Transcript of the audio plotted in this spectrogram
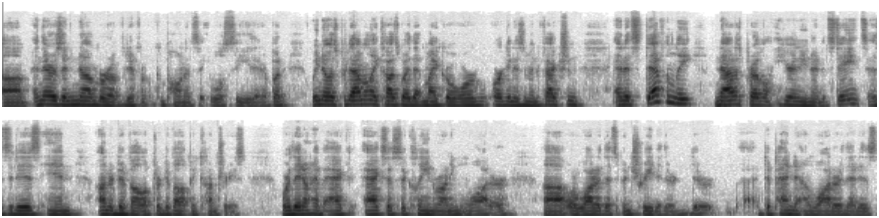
Um, and there's a number of different components that we'll see there, but we know it's predominantly caused by that microorganism infection, and it's definitely not as prevalent here in the United States as it is in underdeveloped or developing countries where they don't have ac- access to clean running water uh, or water that's been treated. They're, they're uh, dependent on water that is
